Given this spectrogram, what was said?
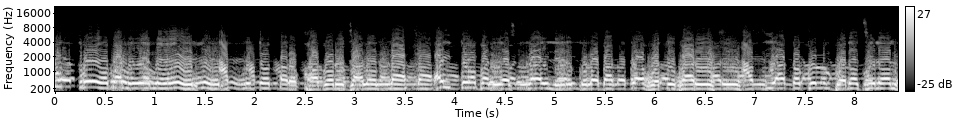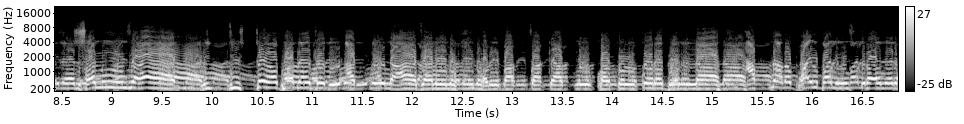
পুত্র বানিয়ে নেন, আপনি তো তার খবর জানেন না। হয়তো বনি ইসরাইলের কোন বাচ্চা হতে পারে। আসিয়া তখন বলেছিলেন, স্বামী যান নির্দিষ্ট ভাবে যদি আপনি না জানেন, তবে বাচ্চাকে আপনি কতল করবেন না। আপনার ভাই বনি ইসরাইলের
